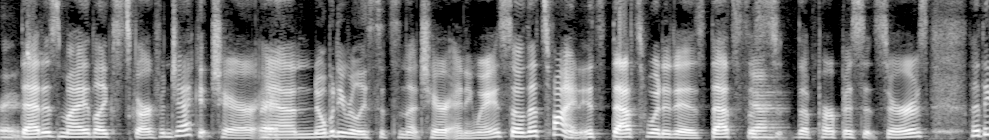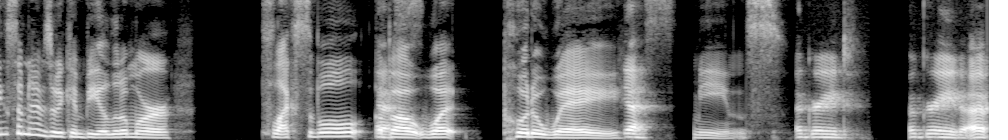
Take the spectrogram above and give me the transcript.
Right. That is my like scarf and jacket chair, Right. and nobody really sits in that chair anyway, so that's fine. It's that's what it is. That's the Yeah. the purpose it serves. I think sometimes we can be a little more flexible Yes. about what put away Yes. means. Agreed. Agreed. Uh,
